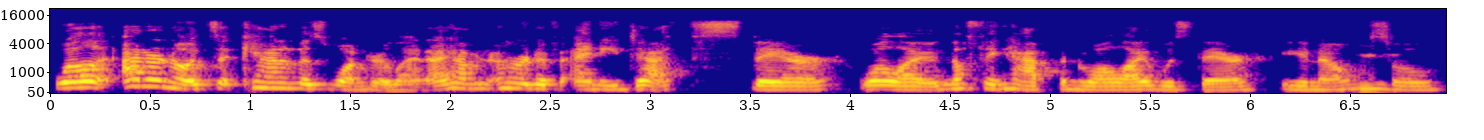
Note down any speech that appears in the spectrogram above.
Well, I don't know. It's at Canada's Wonderland. I haven't heard of any deaths there. Well, I nothing happened while I was there, you know. Mm. So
